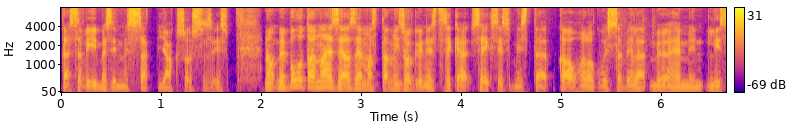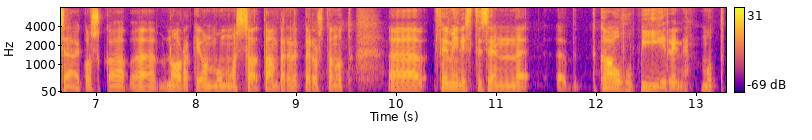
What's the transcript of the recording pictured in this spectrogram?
tässä viimeisimmissä jaksoissa siis. No me puhutaan naisen asemasta, misogynistä sekä seksismistä kauhuelokuvissa vielä myöhemmin lisää, koska äh, Noorakin on muun muassa Tampereelle perustanut äh, feministisen äh, kauhupiirin, mutta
